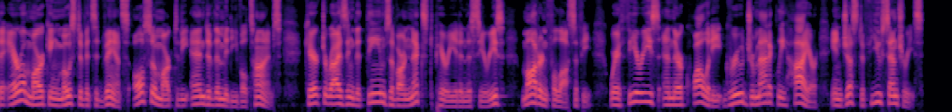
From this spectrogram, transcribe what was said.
The era marking most of its advance also marked the end of the medieval times, characterizing the themes of our next period in the series, modern philosophy, where theories and their quality grew dramatically higher in just a few centuries,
